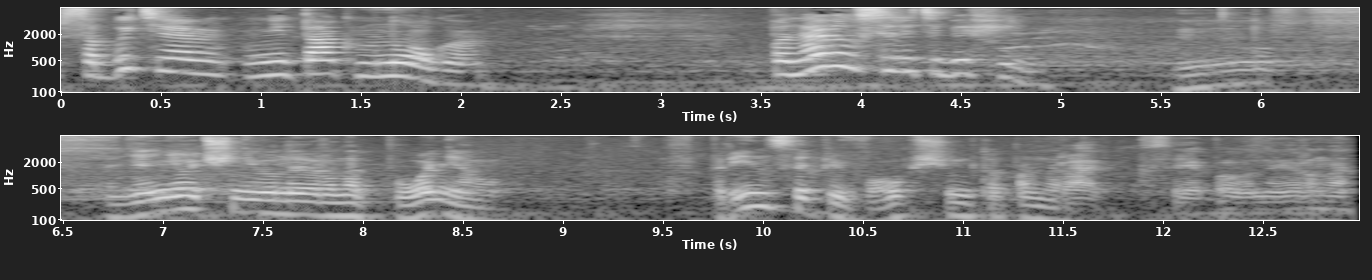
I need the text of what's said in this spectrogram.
событиям не так много. Понравился ли тебе фильм? Ну, я не очень его, наверное, понял. В принципе, в общем-то, понравился. Я бы, наверное,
